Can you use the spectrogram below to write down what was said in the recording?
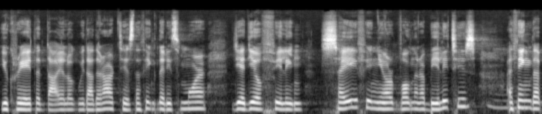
you create a dialogue with other artists. I think that it's more the idea of feeling safe in your vulnerabilities. Mm. I think that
